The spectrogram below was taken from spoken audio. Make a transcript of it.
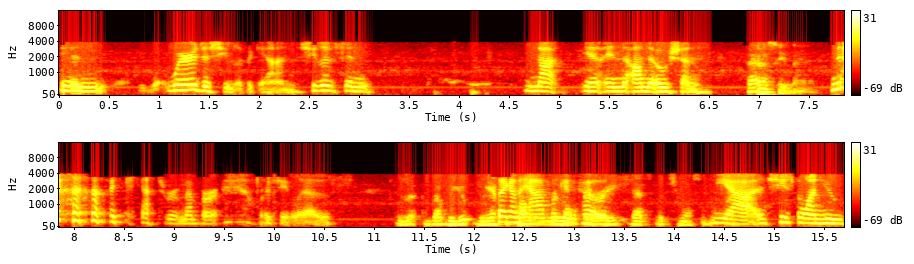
in where does she live again? She lives in not in, in on the ocean. Fantasyland. I can't remember where she lives. But we we have It's like to on the African Little Fairy. coast. That's what she wants to do. Yeah, and she's the one who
